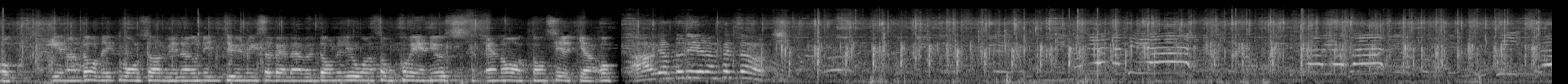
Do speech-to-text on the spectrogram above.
Och innan Daniel gick i mål så hade vi under intervjun med Isabella även Daniel Johansson Comenius, En 18 cirka. Och Ja, vi applåderar självklart. Kom igen Mattias! Bra jobbat! Skitbra,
